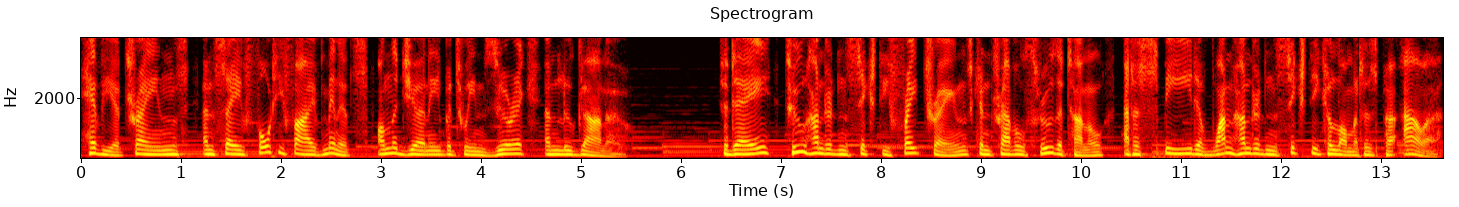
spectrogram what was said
heavier trains, and save 45 minutes on the journey between Zurich and Lugano. Today, 260 freight trains can travel through the tunnel at a speed of 160 kilometers per hour,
